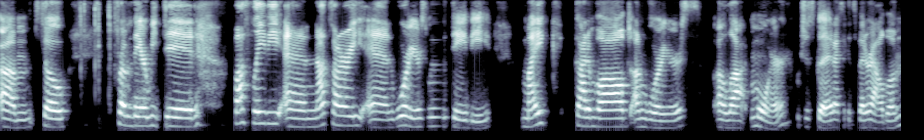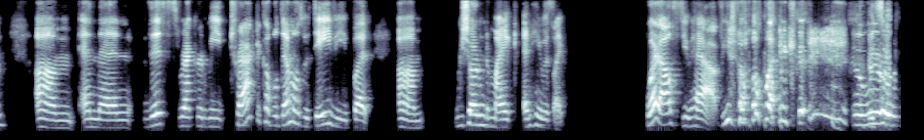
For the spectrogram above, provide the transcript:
Um, so from there, we did Boss Lady and Not Sorry and Warriors with Davey. Mike got involved on Warriors a lot more, which is good. I think it's a better album. Um, and then this record, we tracked a couple demos with Davey, but um, we showed him to Mike, and he was like, "What else do you have?" You know, like we It's so,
